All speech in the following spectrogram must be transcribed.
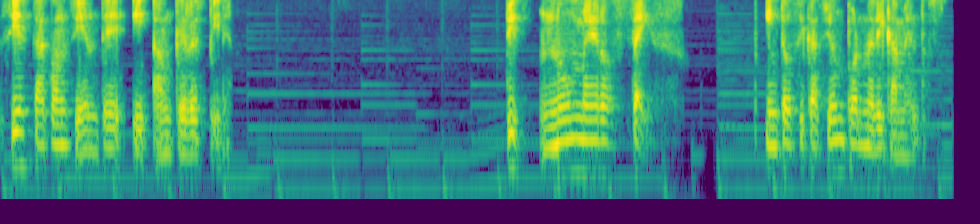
si está consciente y aunque respire. Tips número 6. Intoxicación por medicamentos.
